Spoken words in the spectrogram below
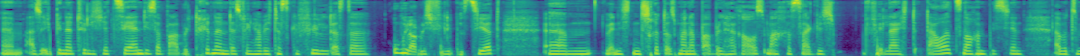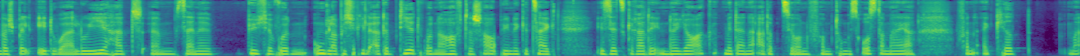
Ähm, also ich bin natürlich jetzt sehr in dieser Bubble drinnen, deswegen habe ich das Gefühl, dass da unglaublich viel passiert. Ähm, wenn ich einen Schritt aus meiner Bubble heraus mache, sage ich, vielleicht dauert es noch ein bisschen. Aber zum Beispiel Edouard Louis hat ähm, seine Bücher wurden unglaublich viel adaptiert, wurden auch auf der Schaubühne gezeigt, ist jetzt gerade in New York mit einer Adaption von Thomas Ostermeier von I Killed My,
